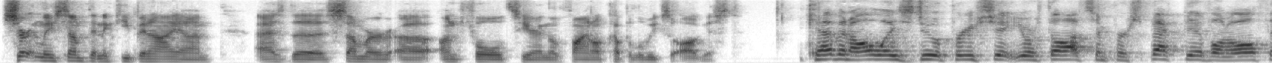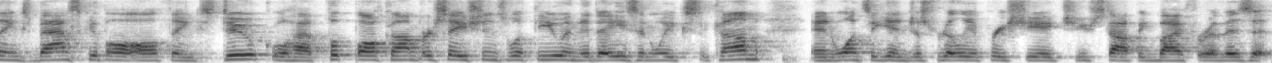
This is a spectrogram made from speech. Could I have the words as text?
certainly something to keep an eye on as the summer uh, unfolds here in the final couple of weeks of August. Kevin, always do appreciate your thoughts and perspective on all things basketball, all things Duke. We'll have football conversations with you in the days and weeks to come. And once again, just really appreciate you stopping by for a visit.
